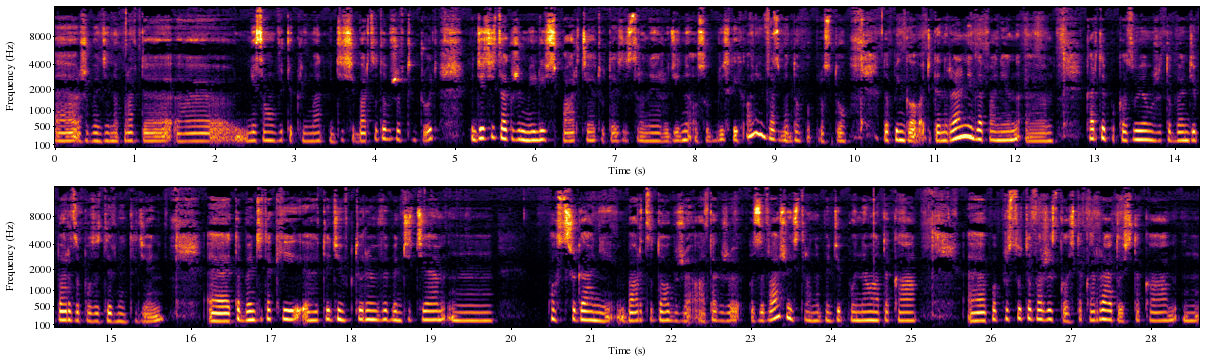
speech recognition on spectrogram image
e, że będzie naprawdę e, niesamowity klimat, będziecie się bardzo dobrze w tym czuć. Będziecie także mieli wsparcie tutaj ze strony rodziny, osób bliskich. Oni Was będą po prostu dopingować. Generalnie dla Panien karty pokazują, że to będzie bardzo pozytywny tydzień. To będzie taki tydzień, w którym Wy będziecie mm, postrzegani bardzo dobrze, a także z Waszej strony będzie płynęła taka e, po prostu towarzyskość, taka radość, taka mm,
